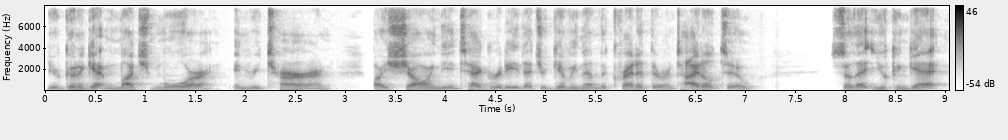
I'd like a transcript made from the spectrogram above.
You're going to get much more in return by showing the integrity that you're giving them the credit they're entitled to so that you can get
